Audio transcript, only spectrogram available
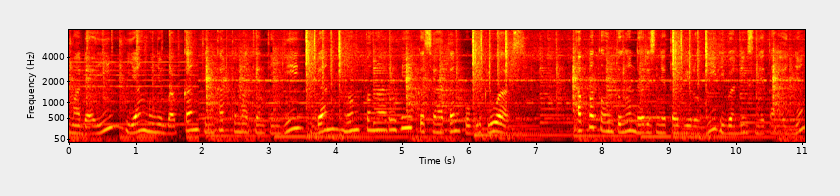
memadai yang menyebabkan tingkat kematian tinggi dan mempengaruhi kesehatan publik luas. Apa keuntungan dari senjata biologi dibanding senjata lainnya?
